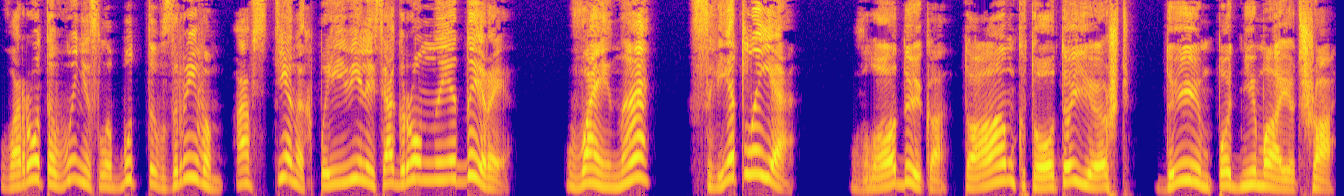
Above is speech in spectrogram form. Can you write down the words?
Ворота вынесло будто взрывом, а в стенах появились огромные дыры. Война? Светлая? Владыка, там кто-то есть. Дым поднимает ша.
